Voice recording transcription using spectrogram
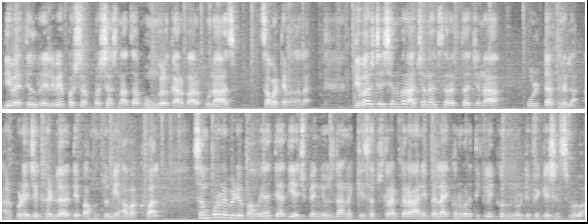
दिव्यातील रेल्वे प्रशा प्रशासनाचा भोंगळ कारभार पुन्हा आज चव्हाट्यावर आला आहे दिवा स्टेशनवर अचानक सरकता जिना उलटा फिरला आणि पुढे जे घडलं ते पाहून तुम्ही अवाक व्हाल. संपूर्ण व्हिडिओ पाहूया त्याआधी एच पी एन न्यूजला नक्की सबस्क्राईब करा आणि बेल आयकॉनवरती क्लिक करून नोटिफिकेशन्स मिळवा.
